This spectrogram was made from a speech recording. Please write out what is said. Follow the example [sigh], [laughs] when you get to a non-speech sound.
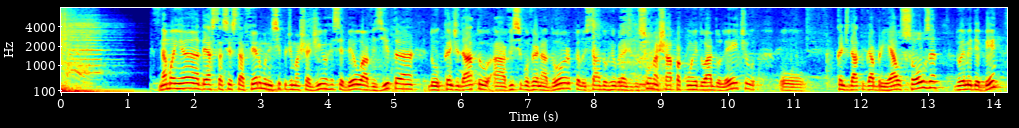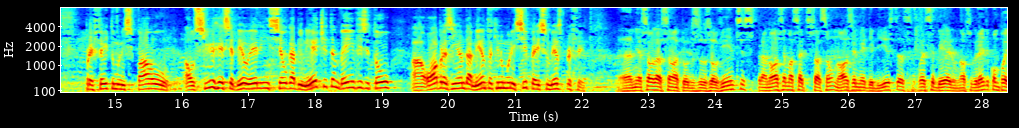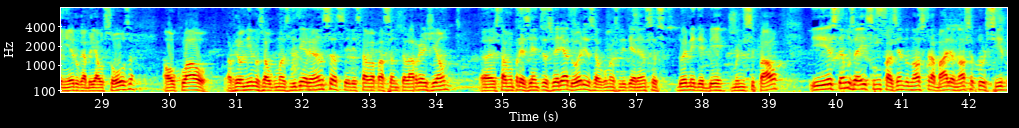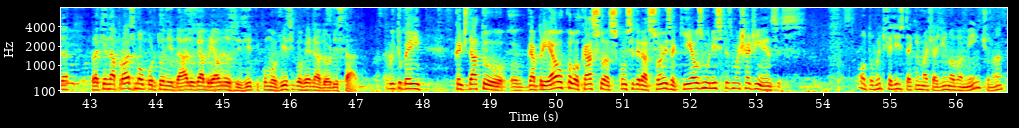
Na manhã desta sexta-feira, o município de Machadinho recebeu a visita do candidato a vice-governador pelo estado do Rio Grande do Sul, na chapa com Eduardo Leite, o, o candidato Gabriel Souza, do MDB. O prefeito municipal Alcir recebeu ele em seu gabinete e também visitou a obras em andamento aqui no município. É isso mesmo, prefeito? A minha saudação a todos os ouvintes. Para nós é uma satisfação, nós MDBistas, receber o nosso grande companheiro Gabriel Souza, ao qual reunimos algumas lideranças. Ele estava passando pela região, uh, estavam presentes os vereadores, algumas lideranças do MDB municipal. E estamos aí sim fazendo o nosso trabalho, a nossa torcida, para que na próxima oportunidade o Gabriel nos visite como vice-governador do estado. Muito bem candidato Gabriel colocar suas considerações aqui aos munícipes machadienses. Bom, estou muito feliz de estar aqui em Machadinho novamente, né?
